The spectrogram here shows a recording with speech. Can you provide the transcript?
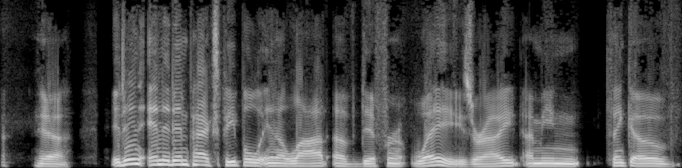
Yeah. It in, and it impacts people in a lot of different ways, right? I mean, think of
